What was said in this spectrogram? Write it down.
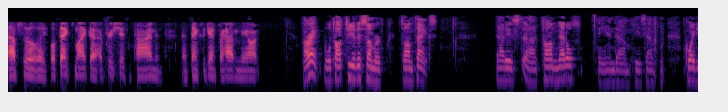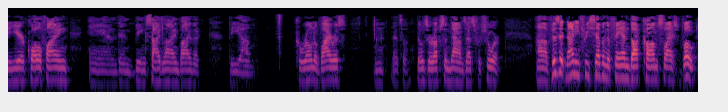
Absolutely. Well, thanks, Mike. I appreciate the time, and, and thanks again for having me on. All right. We'll talk to you this summer. Tom, thanks. That is uh, Tom Nettles, and um, he's having quite a year qualifying and then being sidelined by the the um, coronavirus. Mm, that's a, those are ups and downs, that's for sure. Uh, visit 937thefan.com slash vote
